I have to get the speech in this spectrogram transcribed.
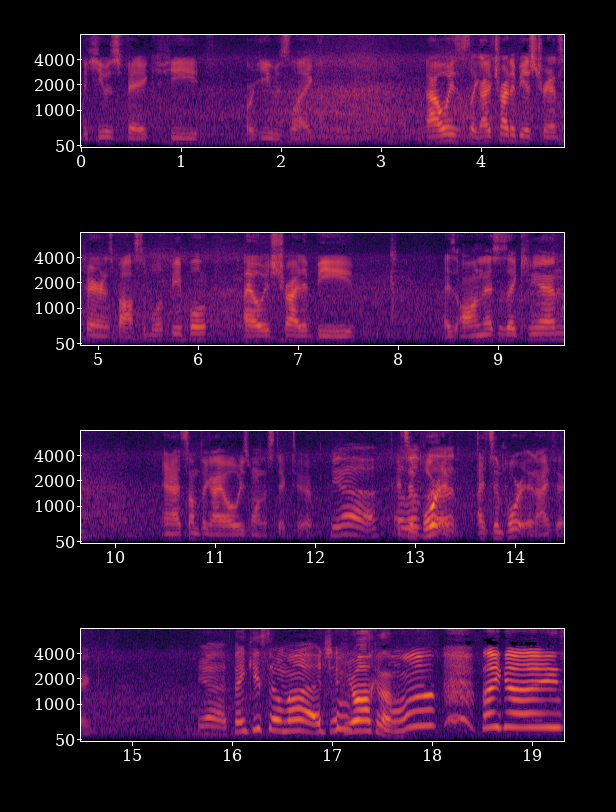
Like, he was fake. He, or he was like. I always like I try to be as transparent as possible with people. I always try to be as honest as I can, and that's something I always want to stick to. Yeah. It's important. It's important, I think. Yeah. Thank you so much. You're welcome. Bye guys.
